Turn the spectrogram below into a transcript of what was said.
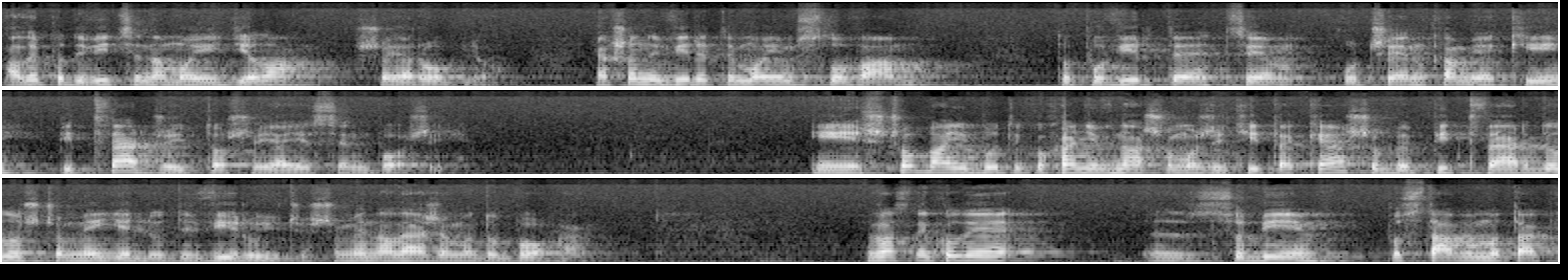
Але подивіться на мої діла, що я роблю. Якщо не вірите моїм словам, то повірте цим учинкам, які підтверджують те, що я є син Божий. І що має бути, кохані, в нашому житті таке, щоб підтвердило, що ми є люди віруючі, що ми належимо до Бога. І, власне, коли е, собі поставимо так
